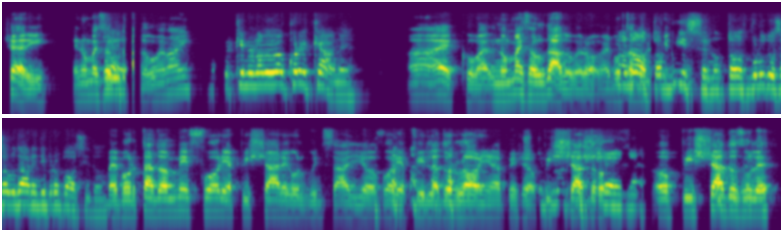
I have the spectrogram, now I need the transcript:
C'eri? E non mi hai salutato, come mai? perché non avevo ancora il cane. Ah, ecco, ma non mi hai salutato però, hai No, portato no, ti ho visto e non ti ho voluto salutare di proposito. mi hai portato a me fuori a pisciare col guinzaglio fuori a Villa Torlonia, ho pisciato, ho pisciato sulle-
